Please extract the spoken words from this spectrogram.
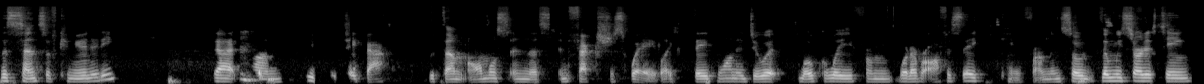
the sense of community that mm-hmm. um, people take back with them almost in this infectious way. Like they'd want to do it locally from whatever office they came from. And so then we started seeing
